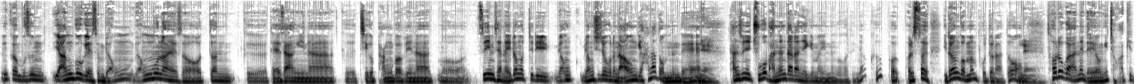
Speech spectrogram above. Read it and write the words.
그러니까 무슨 양국에서 명, 명문화해서 어떤 그 대상이나 그 지급 방법이나 뭐 쓰임새나 이런 것들이 명, 명시적으로 나온 게 하나도 없는데 네. 단순히 주고받는다라는 얘기만 있는 거거든요. 그 벌- 벌써 이런 것만 보더라도 네. 서로 간의 내용이 정확히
